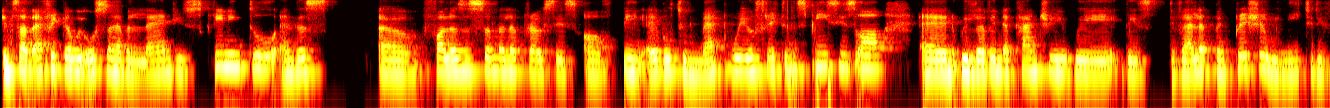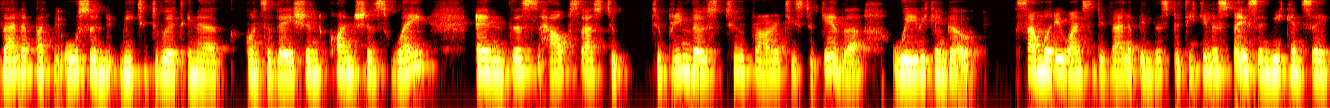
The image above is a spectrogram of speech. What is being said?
In South Africa, we also have a land use screening tool, and this uh, follows a similar process of being able to map where your threatened species are. And we live in a country where there's development pressure, we need to develop, but we also need to do it in a conservation conscious way. And this helps us to to bring those two priorities together where we can go. Somebody wants to develop in this particular space and we can say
